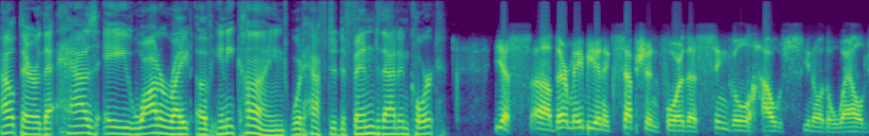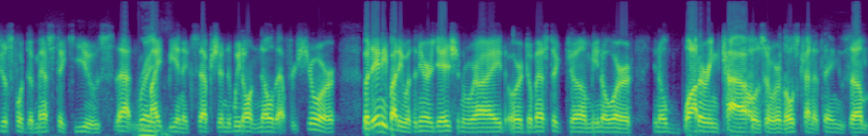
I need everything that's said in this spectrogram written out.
out there that has a water right of any kind would have to defend that in court? Yes, uh, there may be an exception for the single house, you know, the well just for domestic use. That right. might be an exception. We don't know that for sure. But anybody with an irrigation right or domestic, um, you know, or you know, watering cows or those kind of things, um,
